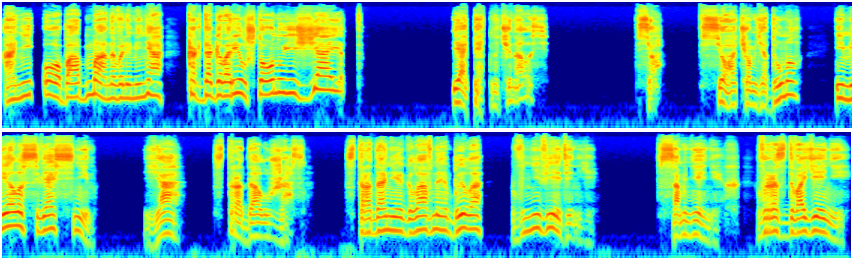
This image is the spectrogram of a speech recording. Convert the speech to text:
Они оба обманывали меня, когда говорил, что он уезжает. И опять начиналось. Все, все, о чем я думал, имело связь с ним. Я страдал ужасно. Страдание главное было в неведении, в сомнениях, в раздвоении,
